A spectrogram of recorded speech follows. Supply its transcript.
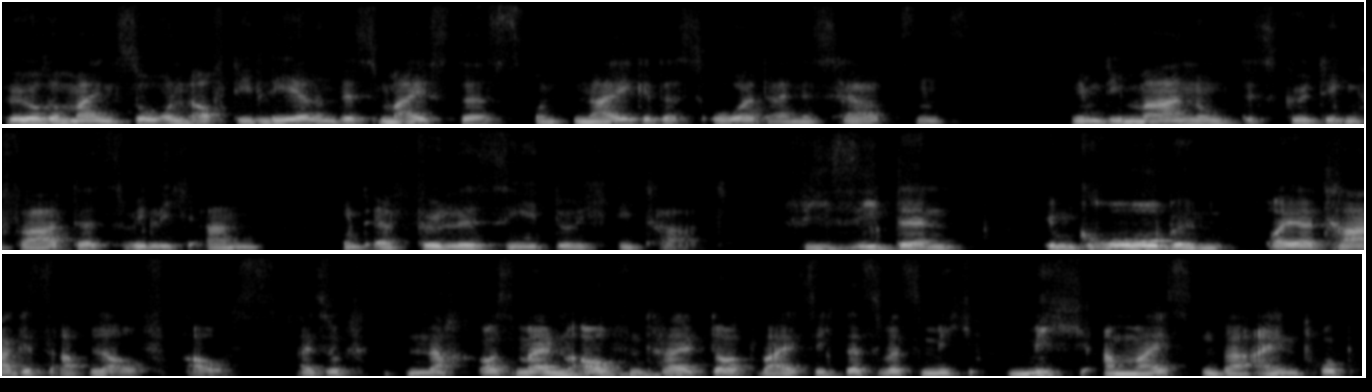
Höre, mein Sohn, auf die Lehren des Meisters und neige das Ohr deines Herzens. Nimm die Mahnung des gütigen Vaters willig an und erfülle sie durch die Tat. Wie sieht denn im Groben euer Tagesablauf aus? Also nach, aus meinem Aufenthalt dort weiß ich, dass was mich, mich am meisten beeindruckt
